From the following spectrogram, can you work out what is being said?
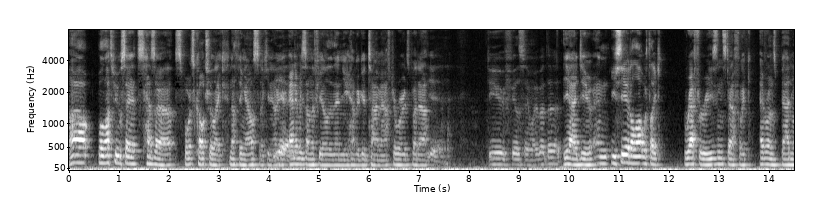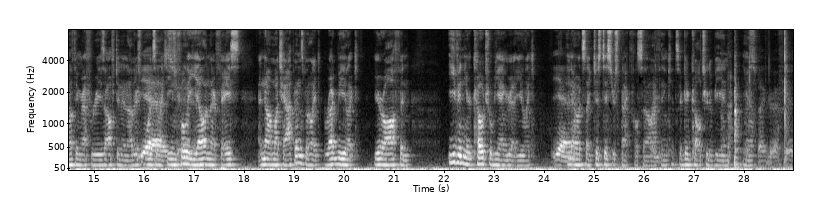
uh well, lots of people say it has a sports culture like nothing else. Like you know, your Yeah. enemies on the field, and then you have a good time afterwards. But uh, Yeah. Do you feel the same way about that? Yeah, I do, and you see it a lot with like referees and stuff. Like everyone's bad mouthing referees often in other sports, yeah, and Yeah, like you can true. fully yell in their face and not much happens. But like rugby, like you're off, and even your coach will be angry at you. Like Yeah. you know, it's like just disrespectful. So I think it's a good culture to be in. Yeah, Respect the referee,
